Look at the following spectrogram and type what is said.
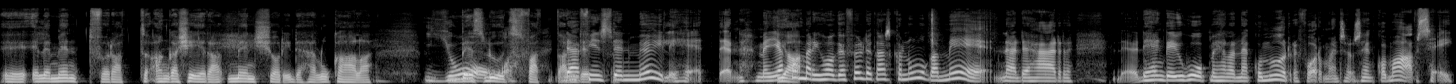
element för att engagera människor i det här lokala beslutsfattandet. där finns den möjligheten. Men jag Ja. kommer ihåg, jag följde ganska noga med när det här, det hängde ju ihop med hela den här kommunreformen som sen kom av sig.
